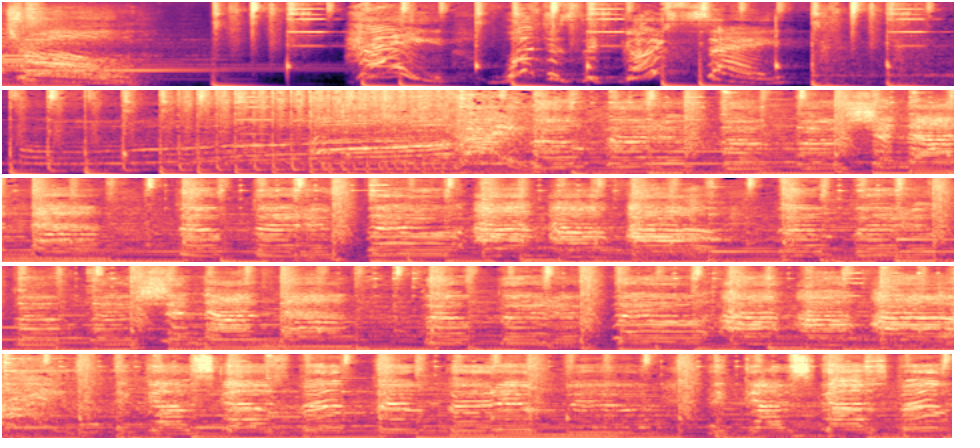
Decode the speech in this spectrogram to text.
Patrol! Hey, what does the ghost say? Hey! Shanana. Ah, ah, ah. Shanana. Ah, ah, ah. The ghost goes. The ghost goes boo.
